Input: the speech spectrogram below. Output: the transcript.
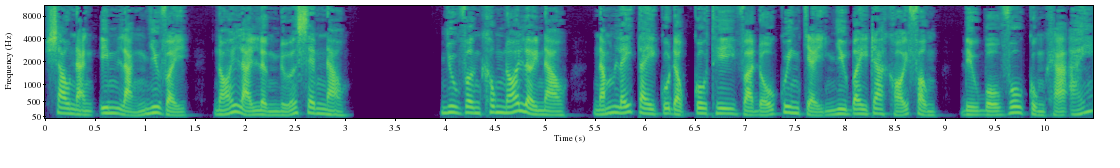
sao nàng im lặng như vậy? Nói lại lần nữa xem nào. Nhu Vân không nói lời nào, nắm lấy tay của Độc Cô Thi và Đỗ Quyên chạy như bay ra khỏi phòng, điệu bộ vô cùng khả ái.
